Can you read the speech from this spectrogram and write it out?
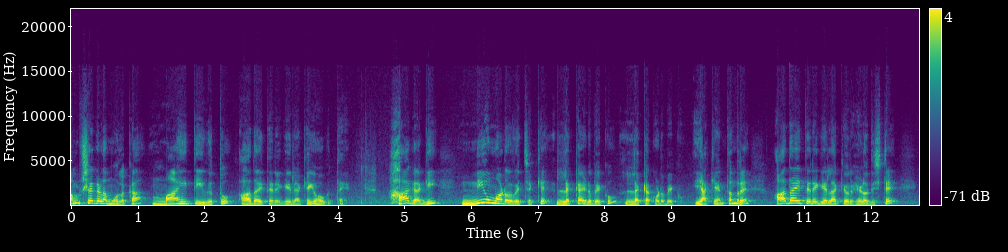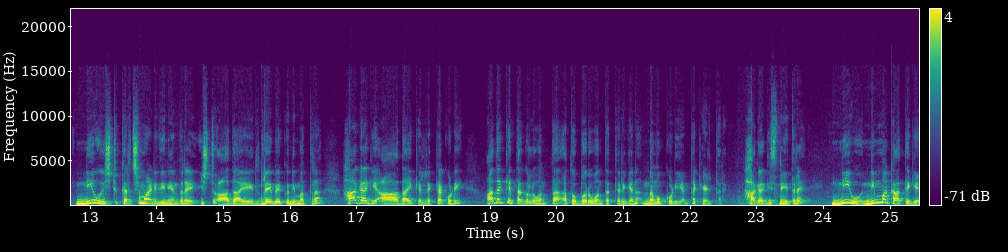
ಅಂಶಗಳ ಮೂಲಕ ಮಾಹಿತಿ ಇವತ್ತು ಆದಾಯ ತೆರಿಗೆ ಇಲಾಖೆಗೆ ಹೋಗುತ್ತೆ. ಹಾಗಾಗಿ ನೀವು ಮಾಡೋ ವೆಚ್ಚಕ್ಕೆ ಲೆಕ್ಕ ಇಡಬೇಕು, ಲೆಕ್ಕ ಕೊಡಬೇಕು. ಯಾಕೆ ಅಂತಂದರೆ ಆದಾಯ ತೆರಿಗೆ ಇಲಾಖೆಯವರು ಹೇಳೋದಿಷ್ಟೇ, ನೀವು ಇಷ್ಟು ಖರ್ಚು ಮಾಡಿದ್ದೀನಿ ಅಂದರೆ ಇಷ್ಟು ಆದಾಯ ಇರಲೇಬೇಕು ನಿಮ್ಮ ಹತ್ರ. ಹಾಗಾಗಿ ಆ ಆದಾಯಕ್ಕೆ ಲೆಕ್ಕ ಕೊಡಿ, ಅದಕ್ಕೆ ತಗಲುವಂಥ ಅಥವಾ ಬರುವಂಥ ತೆರಿಗೆನ ನಮಗೆ ಕೊಡಿ ಅಂತ ಕೇಳ್ತಾರೆ. ಹಾಗಾಗಿ ಸ್ನೇಹಿತರೆ, ನೀವು ನಿಮ್ಮ ಖಾತೆಗೆ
